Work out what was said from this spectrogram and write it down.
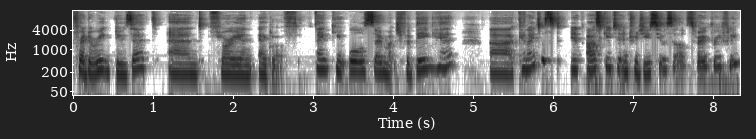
Frederic Douzet, and Florian Egloff. Thank you all so much for being here. Uh, can I just ask you to introduce yourselves very briefly?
